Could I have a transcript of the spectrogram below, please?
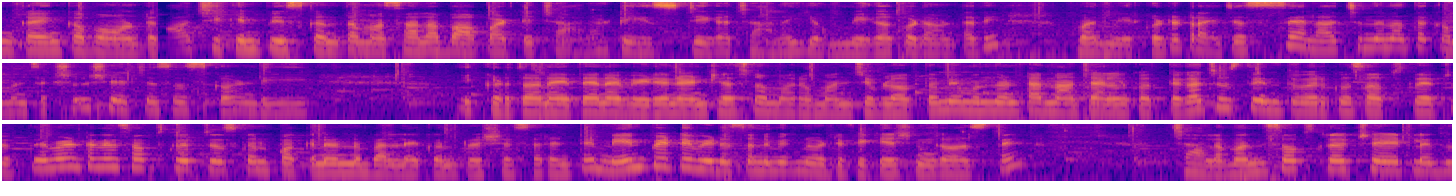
ఇంకా ఇంకా బాగుంటుంది. ఆ చికెన్ పీస్కి అంతా మసాలా బాగా పట్టి చాలా టేస్టీగా చాలా యమ్మీగా కూడా ఉంటుంది. మరి మీరు కూడా ట్రై చేసేసి ఎలా వచ్చిందో నాతో కమెంట్ సెక్షన్లో షేర్ చేసేసుకోండి. ఇక్కడితోనైతే నా వీడియోని ఎండ్ చేసిన మరో మంచి బ్లాగ్తో మీ ముందుంటాను. నా ఛానల్ కొత్తగా చూస్తే ఇంతవరకు సబ్స్క్రైబ్ చెప్తే వెంటనే సబ్స్క్రైబ్ చేసుకొని పక్కన ఉన్న బెల్ ఐకాన్ ప్రెస్ చేశారంటే నేను పెట్టే వీడియోస్ అన్ని మీకు నోటిఫికేషన్గా వస్తాయి. చాలామంది సబ్స్క్రైబ్ చేయట్లేదు.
